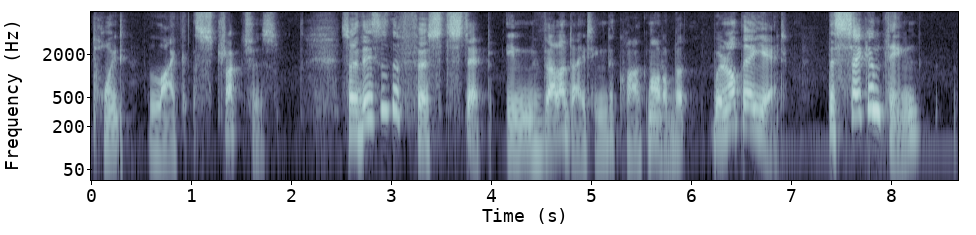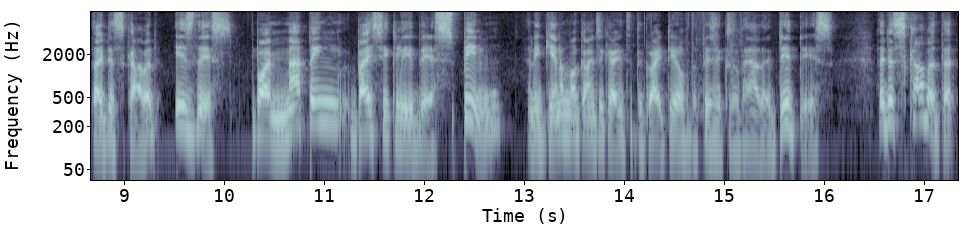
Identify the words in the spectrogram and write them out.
point-like structures. So this is the first step in validating the quark model, but we're not there yet. The second thing they discovered is this. By mapping basically their spin, and again I'm not going to go into the great deal of the physics of how they did this, they discovered that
